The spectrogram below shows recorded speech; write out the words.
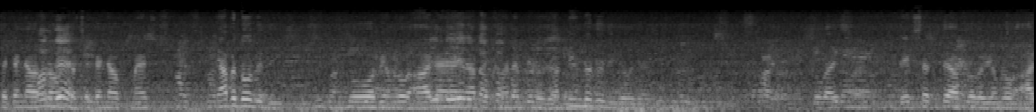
सेकंड हाफ़ राउंड का सेकंड हाफ़ मैच यहाँ पे दो दे दी। तो अभी हम लोग आ गए हैं यहाँ पे खाने पीने हाँ, तीन दो दे दीजिए हो जाएगी तो गाइस देख सकते हैं आप लोग अभी हम लोग आ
